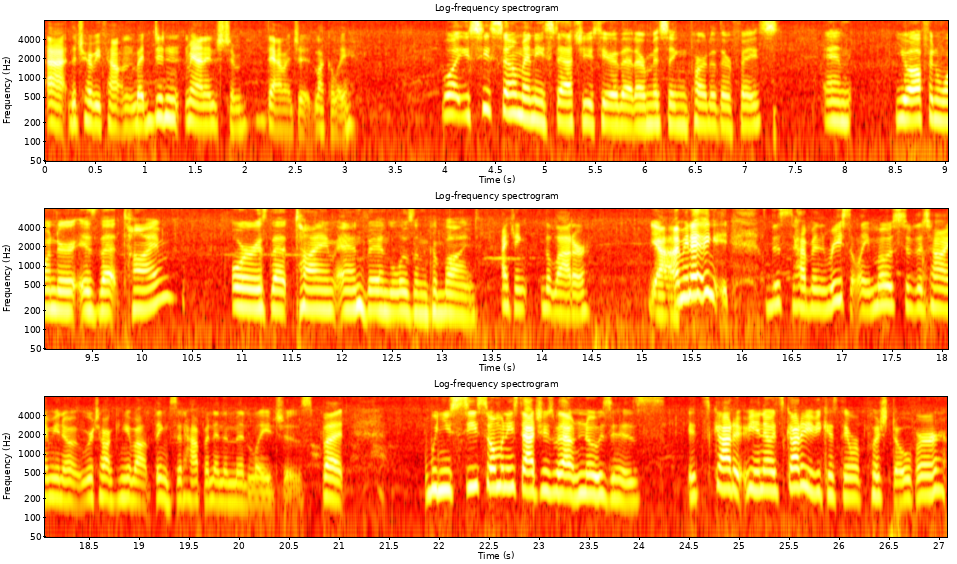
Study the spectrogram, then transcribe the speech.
at the Trevi Fountain, but didn't manage to damage it. Luckily. Well, you see so many statues here that are missing part of their face, and you often wonder is that time, or is that time and vandalism combined? I think the latter. Yeah, I mean, I think it- this happened recently. Most of the time, you know, we're talking about things that happened in the Middle Ages. But when you see so many statues without noses, it's got to, you know, it's got to be because they were pushed over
